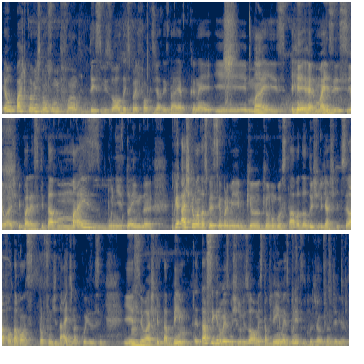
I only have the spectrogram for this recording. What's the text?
Eu particularmente não sou muito fã desse visual da Spray Fox já desde a época, né? E mas mas esse eu acho que parece que tá mais bonito ainda Porque acho que é uma das coisas sempre me, que, eu, que eu não gostava do, do estilo de arte, que, sei lá, faltava uma profundidade na coisa, assim. E esse eu acho que ele tá bem. Tá seguindo o mesmo estilo visual, mas tá bem mais bonito do que os jogos anteriores.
